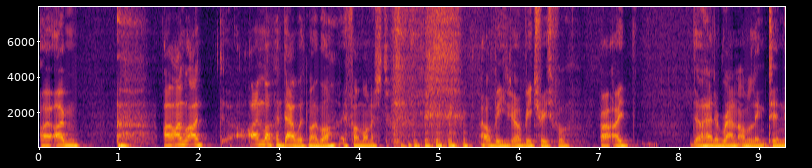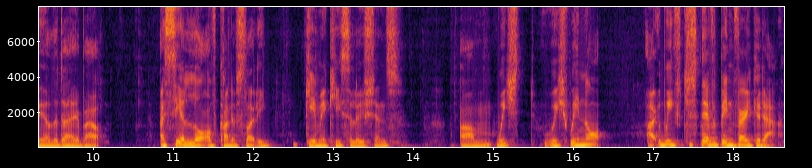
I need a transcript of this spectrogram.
I, I'm, I'm, I, I'm up and down with mobile. If I'm honest, I'll be, I'll be truthful. I, I, I had a rant on LinkedIn the other day about. I see a lot of kind of slightly gimmicky solutions, um, which, which we're not. I, we've just never been very good at,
